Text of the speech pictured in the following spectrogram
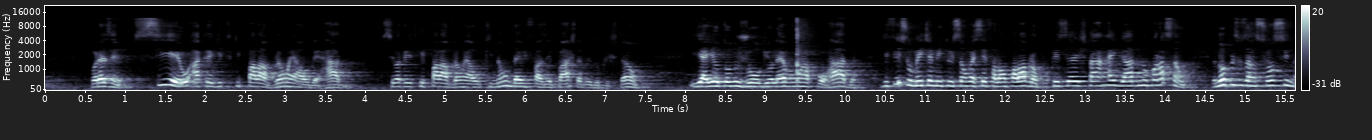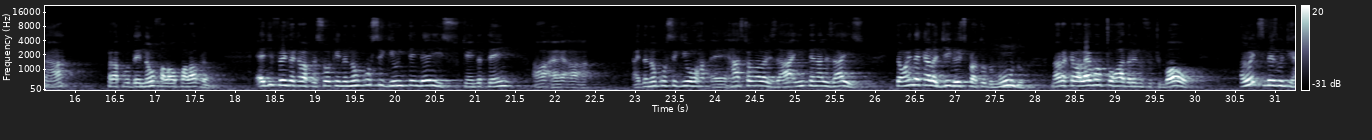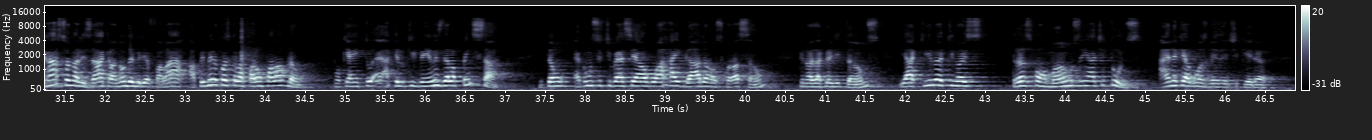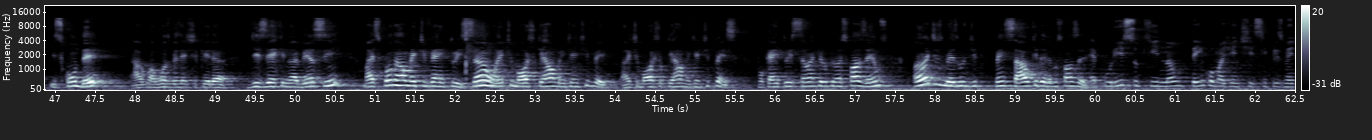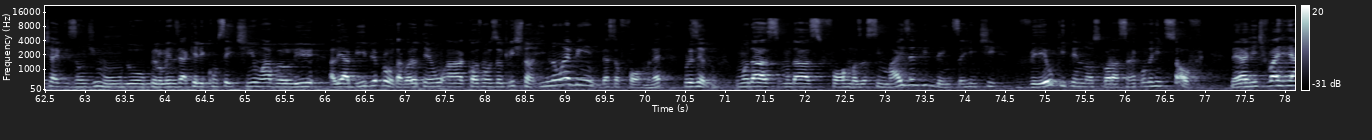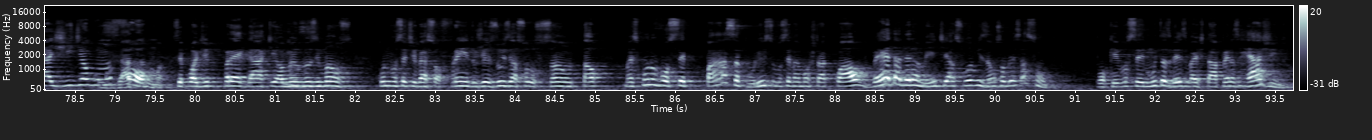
Por exemplo, se eu acredito que palavrão é algo errado, se eu acredito que palavrão é algo que não deve fazer parte da vida do cristão, e aí eu estou no jogo e eu levo uma porrada, dificilmente a minha intuição vai ser falar um palavrão, porque isso já está arraigado no coração. Eu não preciso raciocinar para poder não falar o palavrão. É diferente daquela pessoa que ainda não conseguiu entender isso, que ainda tem a, a, ainda não conseguiu é, racionalizar e internalizar isso. Então, ainda que ela diga isso para todo mundo, na hora que ela leva uma porrada ali no futebol, antes mesmo de racionalizar que ela não deveria falar, a primeira coisa que ela fala é um palavrão, porque é, é aquilo que vem antes dela pensar. Então, é como se tivesse algo arraigado ao nosso coração, que nós acreditamos, e aquilo é que nós transformamos em atitudes. Ainda que algumas vezes a gente queira esconder, Algumas vezes a gente queira dizer que não é bem assim, mas quando realmente vem a intuição, a gente mostra o que realmente a gente vê. A gente mostra o que realmente a gente pensa. Porque a intuição é aquilo que nós fazemos antes mesmo de pensar o que devemos fazer. É por isso que não tem como a gente simplesmente a visão de mundo, ou pelo menos é aquele conceitinho, ah, eu li, ali a Bíblia, pronto, agora eu tenho a cosmovisão cristã. E não é bem dessa forma, né? Por exemplo, uma das, uma das formas assim mais evidentes a gente vê o que tem no nosso coração é quando a gente sofre. Né? A gente vai reagir de alguma Exatamente. forma. Você pode pregar aqui, ó, meus irmãos, quando você estiver sofrendo, Jesus é a solução e tal. Mas quando você passa por isso, você vai mostrar qual verdadeiramente é a sua visão sobre esse assunto. Porque você muitas vezes vai estar apenas reagindo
